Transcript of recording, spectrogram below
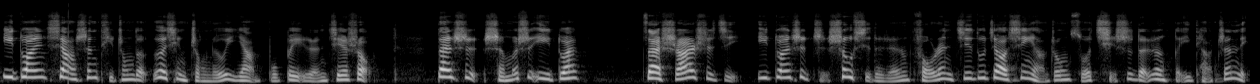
异端像身体中的恶性肿瘤一样不被人接受，但是什么是异端？在十二世纪，异端是指受洗的人否认基督教信仰中所启示的任何一条真理。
